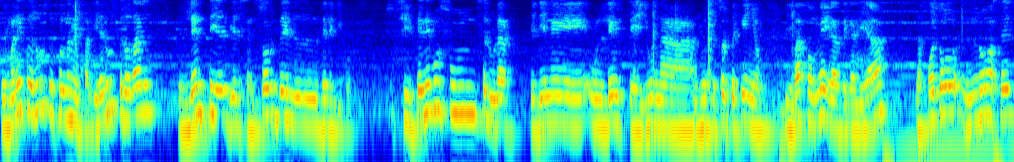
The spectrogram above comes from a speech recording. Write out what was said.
El manejo de luz es fundamental y la luz te lo da el, lente y el, sensor del, del equipo. Si tenemos un celular que tiene un lente y, una, un sensor pequeño y bajos megas de calidad, la foto no va a ser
